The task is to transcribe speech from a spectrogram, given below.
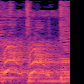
Vroom, vroom.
